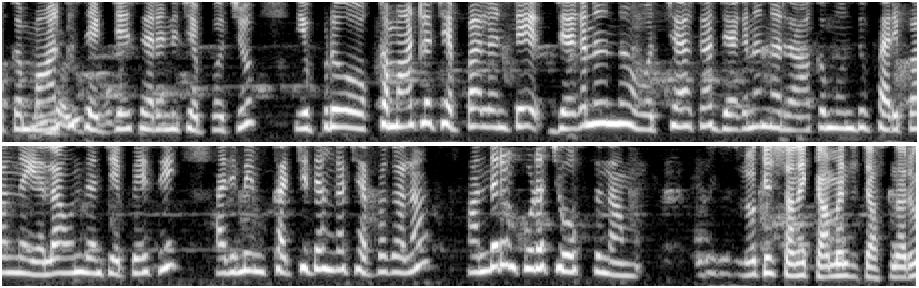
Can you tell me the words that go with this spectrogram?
ఒక మార్కు సెట్ చేశారని చెప్పొచ్చు. ఇప్పుడు ఒక్క మాటలో చెప్పాలంటే జగనన్న వచ్చాక జగనన్న రాకముందు పరిపాలన ఎలా ఉందని చెప్పేసి అది మేము ఖచ్చితంగా చెప్పగలం. అందరం కూడా చూస్తున్నాము. లోకేష్ అనేక కామెంట్లు చేస్తున్నారు.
